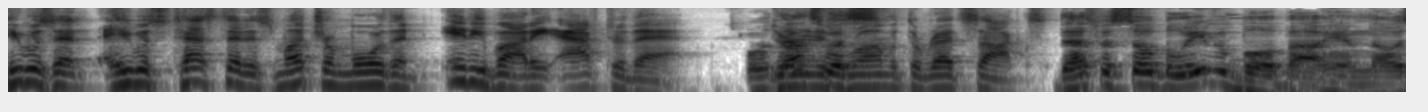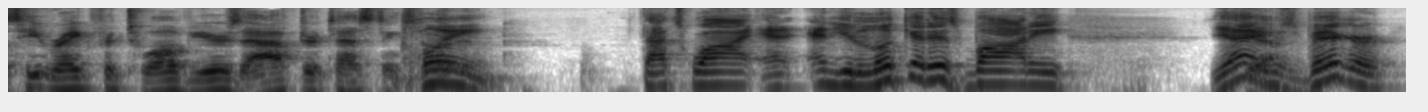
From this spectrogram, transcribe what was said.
He was at he was tested as much or more than anybody after that Well, during that's his run with the Red Sox. That's what's so believable about him, though, is he raked for 12 years after testing started. Clean. That's why. And, and you look at his body. Yeah, Yeah. he was bigger,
